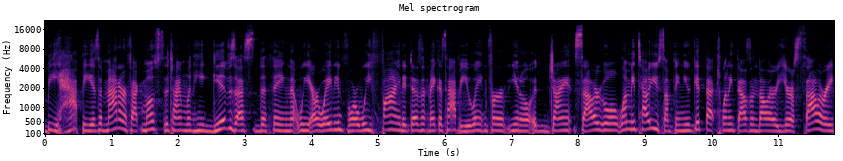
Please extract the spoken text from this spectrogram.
be happy. As a matter of fact, most of the time when he gives us the thing that we are waiting for, we find it doesn't make us happy. You waiting for, you know, a giant salary. Well, let me tell you something. You get that $20,000 a year salary,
